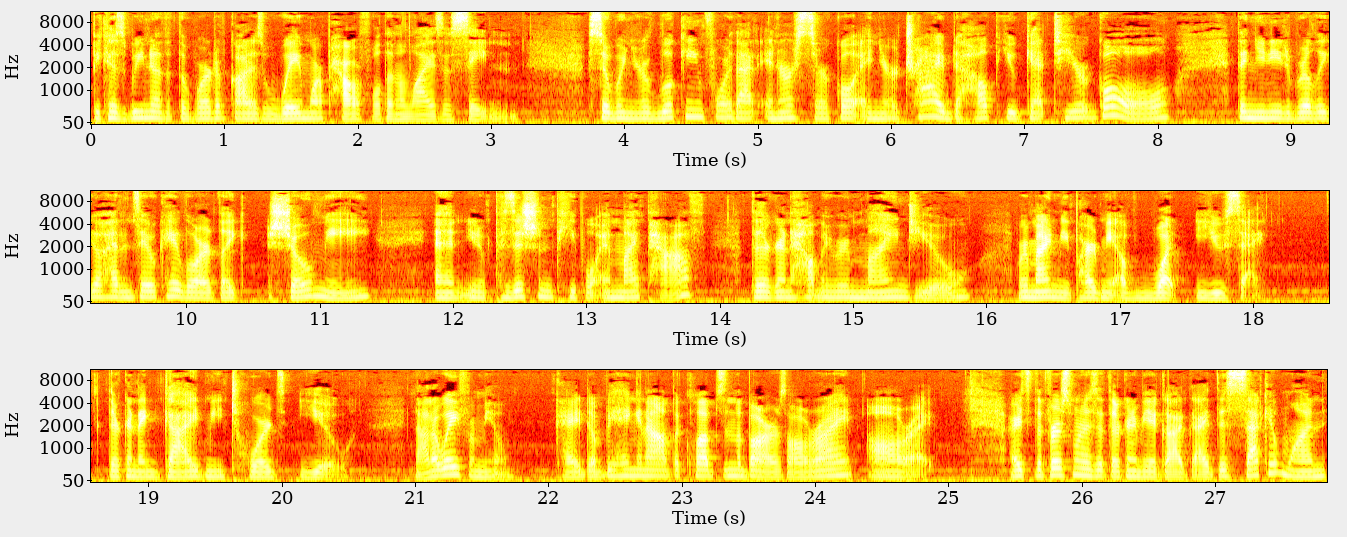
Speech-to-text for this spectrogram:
because we know that the word of God is way more powerful than the lies of Satan. So when you're looking for that inner circle and your tribe to help you get to your goal, then you need to really go ahead and say, okay, Lord, like show me and, you know, position people in my path that are going to help me remind you, remind me, pardon me, of what you say. They're going to guide me towards you, not away from you. Okay. Don't be hanging out at the clubs and the bars. All right. All right. All right, so the first one is that they're going to be a God guide. The second one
